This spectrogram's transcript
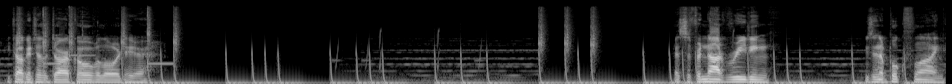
You're talking to the Dark Overlord here. As if for not reading. He's in a book flying.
